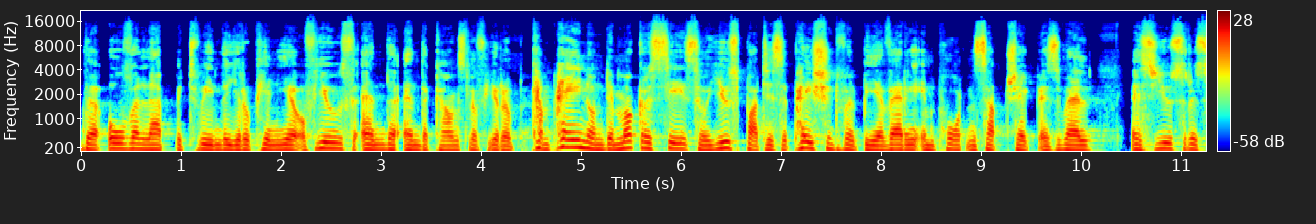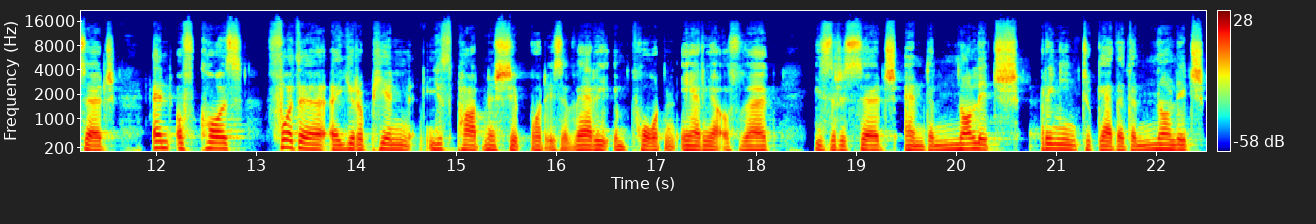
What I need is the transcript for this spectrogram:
the overlap between the European Year of Youth and the, and the Council of Europe campaign on democracy. So youth participation will be a very important subject as well as youth research. And of course, for the uh, European Youth Partnership, what is a very important area of work is research and the knowledge bringing together the knowledge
